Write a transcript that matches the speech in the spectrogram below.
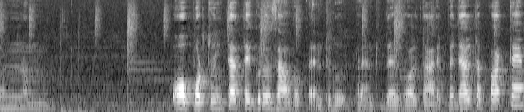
un, o oportunitate grozavă pentru, pentru dezvoltare. Pe de altă parte,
